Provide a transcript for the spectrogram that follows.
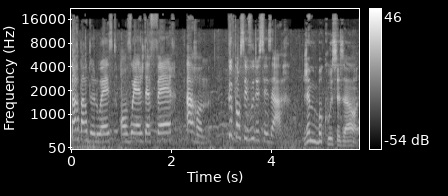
barbare de l'Ouest, en voyage d'affaires à Rome. Que pensez-vous de César J'aime beaucoup César.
